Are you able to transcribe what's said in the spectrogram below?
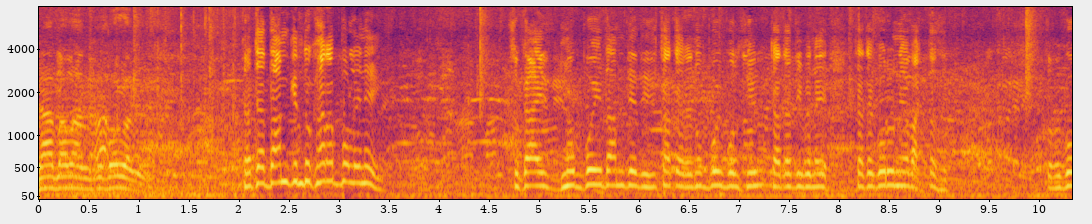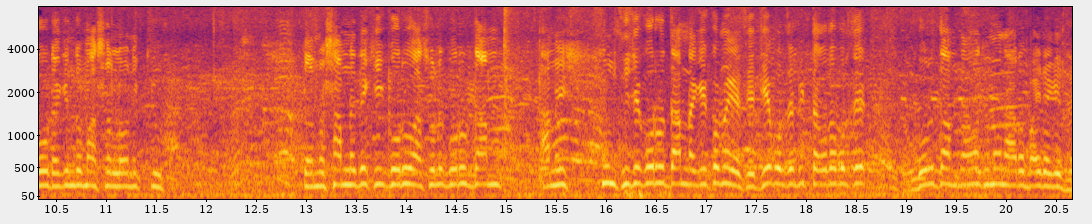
না বাবা চাচা দাম কিন্তু খারাপ বলে নেই। তো গাই নব্বই দাম দিয়ে দিয়েছি। চাচারে নব্বই বলছি। চাচা দিবে না চাচা গরু নিয়ে বাগতেছে। তবে গরুটা কিন্তু মাসাল্লাহ অনেক কিউট তো আমরা সামনে দেখি গরু আসলে গরুর দাম আমি শুনছি যে গরুর দাম নাকি কমে গেছে। যে বলছে মিথ্যা কথা বলছে গরুর দাম আমার মনে আরও বাইরে গেছে।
